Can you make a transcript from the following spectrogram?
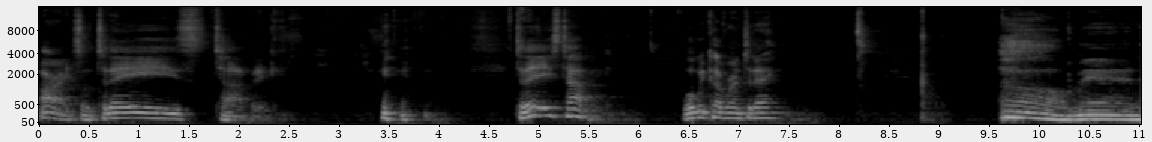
All right, so today's topic Today's topic. What we covering today? Oh man,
